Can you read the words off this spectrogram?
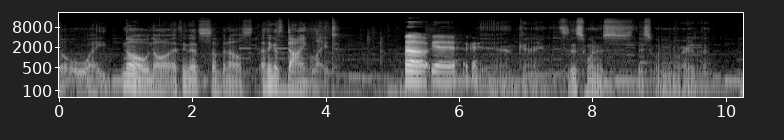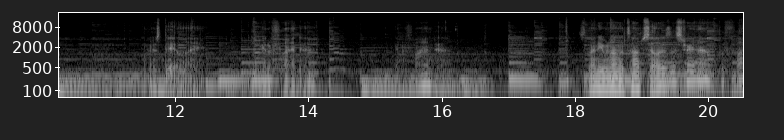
no idea. No, no, I think that's something else. I think it's Dying Light. Oh yeah, yeah okay. Yeah, okay. It's, this one is. This one, where is it? Where's Daylight? I gotta find it. I gotta find it. It's not even on the top sellers list right now? What the fuck?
